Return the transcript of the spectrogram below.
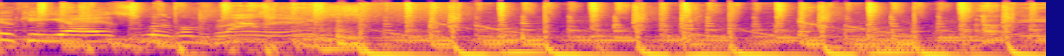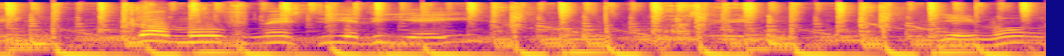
Okay, guys, welcome Planet. Don't move next DJ DJ. DJ Moon.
